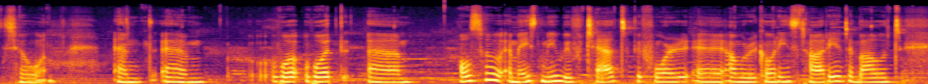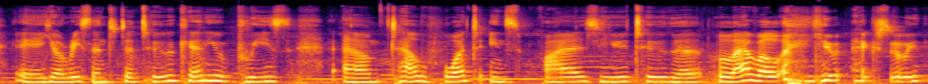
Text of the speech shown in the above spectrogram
so on. And um, what what um, also amazed me with chat before uh, our recording started about uh, your recent tattoo. Can you please um, tell what inspires you to the level you actually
